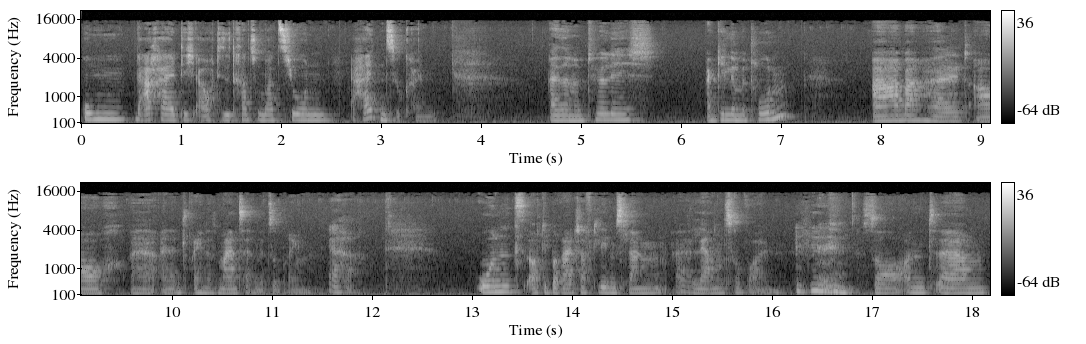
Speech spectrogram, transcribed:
um nachhaltig auch diese Transformation erhalten zu können? Also natürlich agile Methoden, aber halt auch äh, ein entsprechendes Mindset mitzubringen. Ja. Und auch die Bereitschaft, lebenslang äh, lernen zu wollen. Mhm. So, und ähm,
